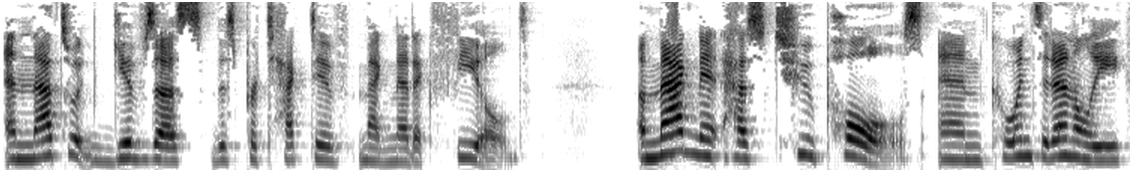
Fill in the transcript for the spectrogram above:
and that's what gives us this protective magnetic field. A magnet has two poles, and coincidentally,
